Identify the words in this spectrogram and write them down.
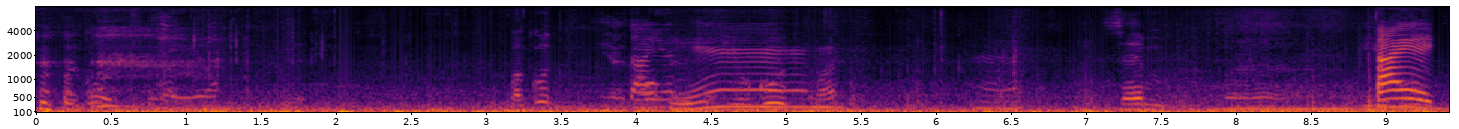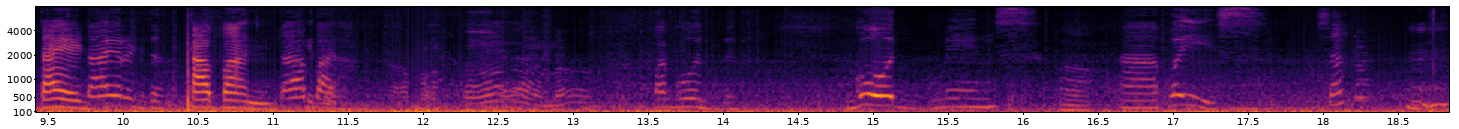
Pagod. Ayun. Pagod. Yan. Tired. Pagod. Ha? Ah, Same. Uh, tired, tired, tired. taban. Taban. Tama. Ah, ano? Pagod. Good means Oh. ah, quiz. Sa? Mm-mm.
